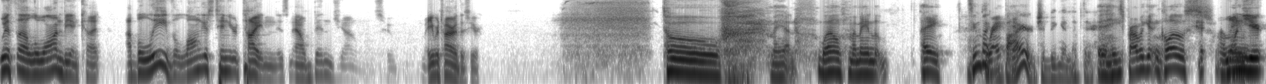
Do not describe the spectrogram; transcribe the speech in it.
with uh, Lewan being cut, I believe the longest tenured Titan is now Ben Jones, who may retire this year. Oh man. Well, I mean, hey, Seems like Right. Byard should be getting up there. he's probably getting close. I One mean, year,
